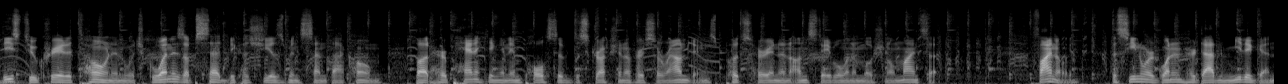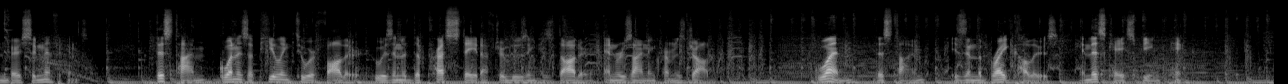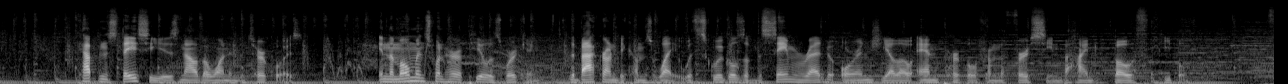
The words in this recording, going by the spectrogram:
These two create a tone in which Gwen is upset because she has been sent back home, but her panicking and impulsive destruction of her surroundings puts her in an unstable and emotional mindset. Finally, the scene where Gwen and her dad meet again bears significance. This time, Gwen is appealing to her father, who is in a depressed state after losing his daughter and resigning from his job. Gwen, this time, is in the bright colors, in this case being pink. Captain Stacy is now the one in the turquoise. In the moments when her appeal is working, the background becomes white with squiggles of the same red, orange, yellow, and purple from the first scene behind both people.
